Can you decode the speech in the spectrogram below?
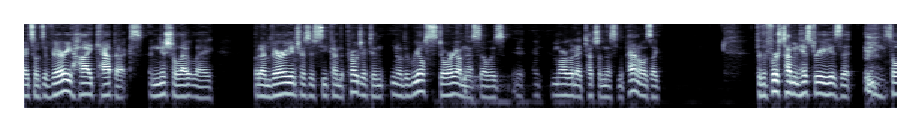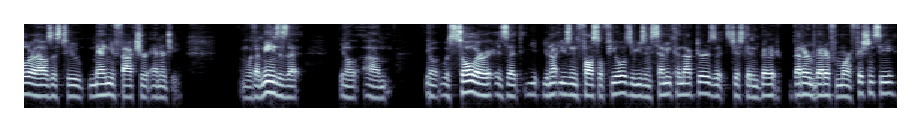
Right. So it's a very high capex initial outlay, but I'm very interested to see kind of the project. And, you know, the real story on this, though, is and Margot, I touched on this in the panel, is like for the first time in history, is that solar allows us to manufacture energy. And what that means is that, you know, um, you know, with solar is that you're not using fossil fuels, you're using semiconductors. It's just getting better, better and better for more efficiency.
